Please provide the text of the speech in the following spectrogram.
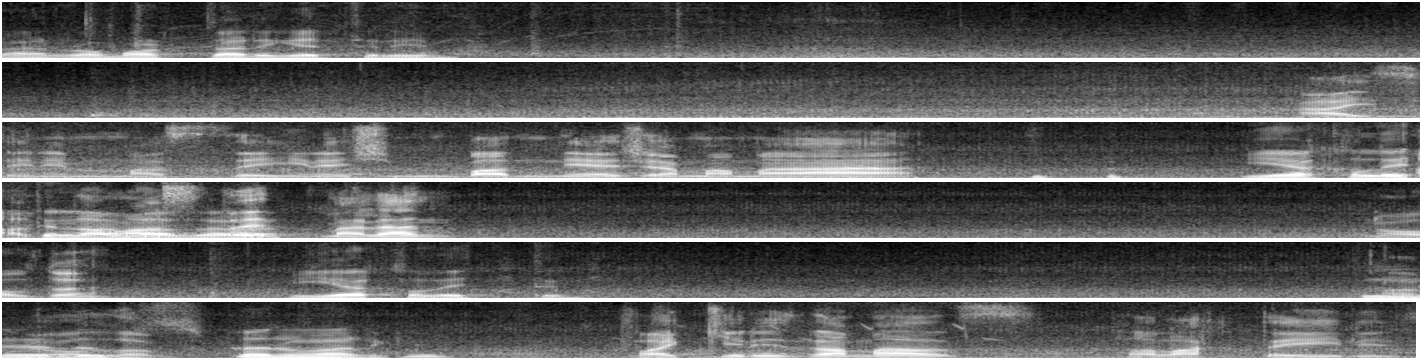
Ben romorkları getireyim. Ay senin Mazda yine şimdi banlayacağım ama ha. İyi akıl ettin Mazda Azarat. etme lan. Ne oldu? İyi akıl ettin. Tabii Nerede oğlum. süpermarket? Fakiriz ama salak değiliz.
